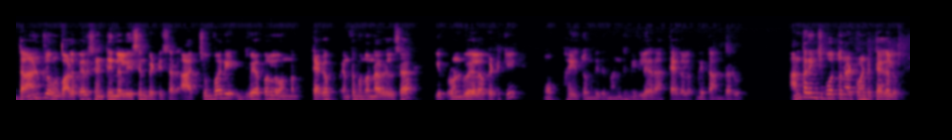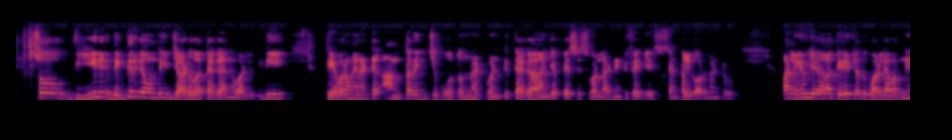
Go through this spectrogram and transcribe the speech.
దాంట్లో వాళ్ళ పేరు సెంటినల్ ఈస్ అని పెట్టేశారు. ఆ చివరి ద్వీపంలో ఉన్న తెగ ఎంతమంది ఉన్నారు తెలుసా? ఇప్పుడు రెండు వేల ఒకటికి ముప్పై తొమ్మిది మంది మిగిలేరు ఆ తెగలు మిగతా అందరూ. అంతరించిపోతున్నటువంటి తెగలు. సో ఈయనకి దగ్గరగా ఉంది ఈ జాడువా తెగ అనేవాళ్ళు. ఇది తీవ్రమైన అంటే అంతరించిపోతున్నటువంటి తెగ అని చెప్పేసి వాళ్ళని ఐడెంటిఫై చేసి సెంట్రల్ గవర్నమెంట్ వాళ్ళని ఏం చేయాలో తెలియట్లేదు. వాళ్ళు ఎవరిని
